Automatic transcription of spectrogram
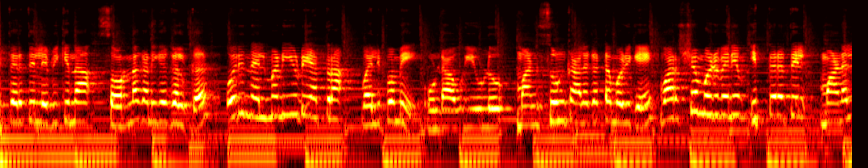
ഇത്തരത്തിൽ ലഭിക്കുന്ന സ്വർണ കണികകൾക്ക് ഒരു നെൽമണിയുടെ അത്ര വലിപ്പമേ ഉണ്ടാവുകയുള്ളൂ. മൺസൂൺ കാലഘട്ടം ഒഴികെ വർഷം മുഴുവനും ഇത്തരത്തിൽ മണൽ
